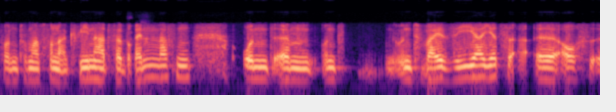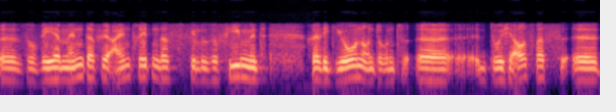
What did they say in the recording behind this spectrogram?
von Thomas von Aquin hat verbrennen lassen. Und ähm, und und weil Sie ja jetzt äh, auch äh, so vehement dafür eintreten, dass Philosophie mit Religion und und äh, durchaus was äh,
